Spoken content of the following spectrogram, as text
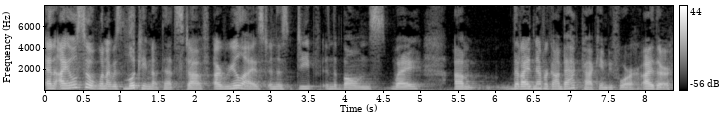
and I also, when I was looking at that stuff, I realized in this deep in the bones way um, that I had never gone backpacking before either,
